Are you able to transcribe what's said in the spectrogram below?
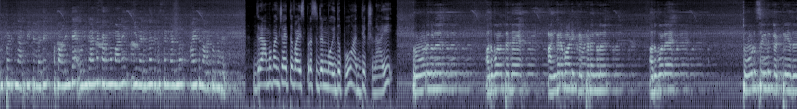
ഉൾപ്പെടുത്തി നടത്തിയിട്ടുള്ളത്. അപ്പോൾ അതിന്റെ ഉദ്ഘാടന കർമ്മമാണ് ഈ വരുന്ന ദിവസങ്ങളിൽ ആയിട്ട് നടക്കുന്നത്. ഗ്രാമപഞ്ചായത്ത് വൈസ് പ്രസിഡന്റ് മൊയ്തുപ്പു അധ്യക്ഷനായി. റോഡുകൾ അതുപോലെ തന്നെ അങ്കനവാടി കെട്ടിടങ്ങൾ അതുപോലെ തോട് സൈഡ് കെട്ടിയത്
